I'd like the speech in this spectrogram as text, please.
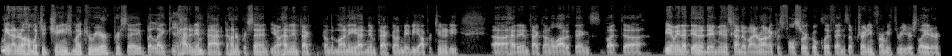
I mean, I don't know how much it changed my career per se, but like yeah. it had an impact 100%. You know, had an impact on the money, had an impact on maybe opportunity, uh, had an impact on a lot of things. But, uh, you know, I mean, at the end of the day, I mean, it's kind of ironic because full circle, Cliff ends up trading for me three years later,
